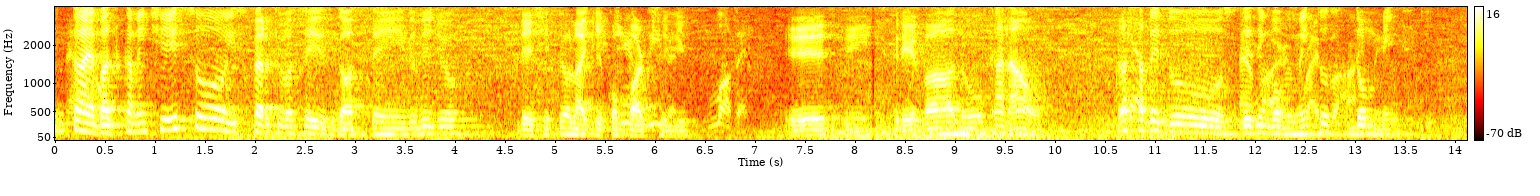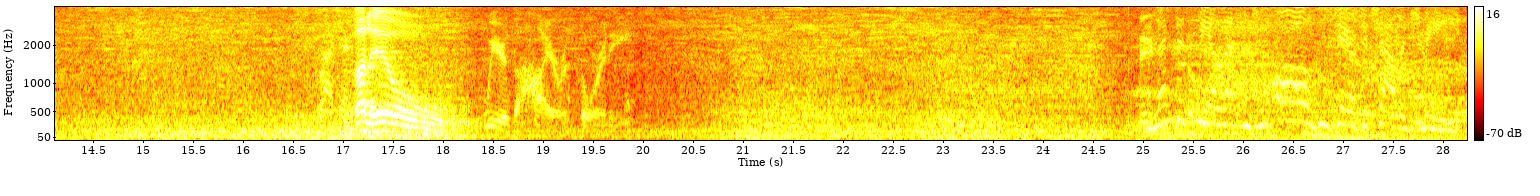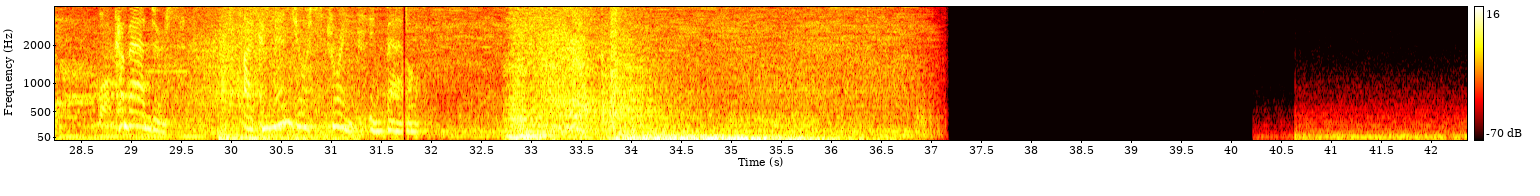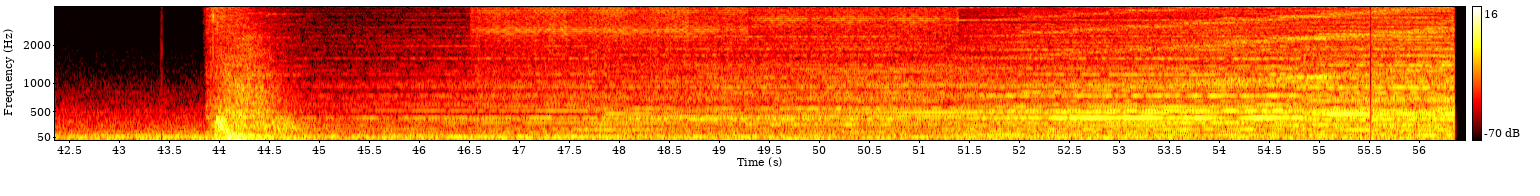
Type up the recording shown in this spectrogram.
Então é basicamente isso. Espero que vocês gostem do vídeo. Deixe seu like e compartilhe. E se inscreva no canal para saber dos desenvolvimentos do Mensky. Valeu! Let this be a lesson to all who dare to challenge me. Commanders, I commend your strength in battle.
